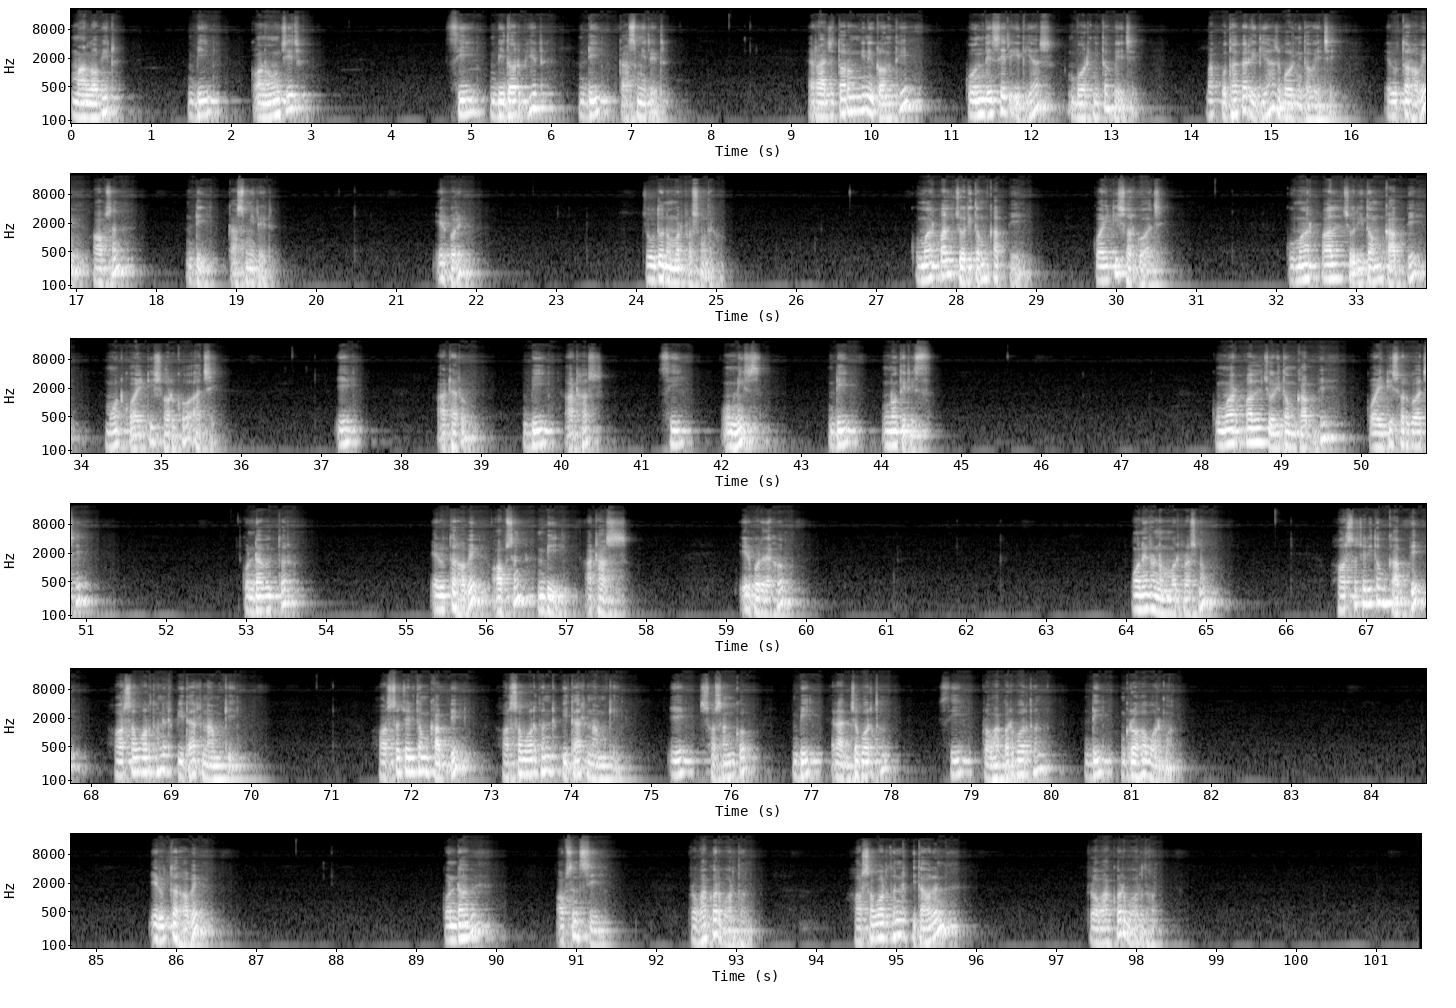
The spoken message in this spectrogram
মালবীর, বি, কনৌজির সি বিদর্ভের, ডি কাশ্মীরের। রাজতরঙ্গিনী গ্রন্থে কোন দেশের ইতিহাস বর্ণিত হয়েছে বা কোথাকার ইতিহাস বর্ণিত হয়েছে? এর উত্তর হবে অপশান ডি, কাশ্মীরের। এরপরে চৌদ্দ নম্বর প্রশ্ন দেখো। কুমারপাল চরিতম কাব্যে কয়টি স্বর্গ আছে? কুমারপাল চরিতম কাব্যে মোট কয়টি স্বর্গ আছে? এ, আঠারো, বি, আঠাশ, সি, উনিশ, ডি, উনতিরিশ। কুমারপাল চরিতম কাব্যে কয়টি স্বর্গ আছে? কোনটা উত্তর? এর উত্তর হবে অপশান বি, আঠাশ। এরপরে দেখো পনেরো নম্বর প্রশ্ন। হর্ষচরিতম কাব্যে হর্ষবর্ধনের পিতার নাম কি? হর্ষচরিতম কাব্যে হর্ষবর্ধনের পিতার নাম কি? A. Shashanka, B. Rajyavardhan, C. Prabhakar Vardhan D. Grahavarma. এর উত্তর হবে কোনটা হবে? অপশন সি প্রভাকর বর্ধন হর্ষবর্ধনের পিতা হলেন প্রভাকর বর্ধন।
